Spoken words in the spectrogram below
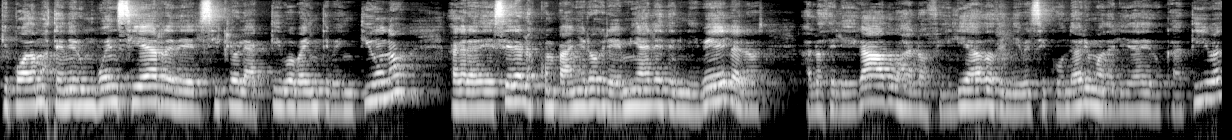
que podamos tener un buen cierre del ciclo lectivo 2021, agradecer a los compañeros gremiales del nivel, a los, a los delegados, a los afiliados del nivel secundario y modalidades educativas,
